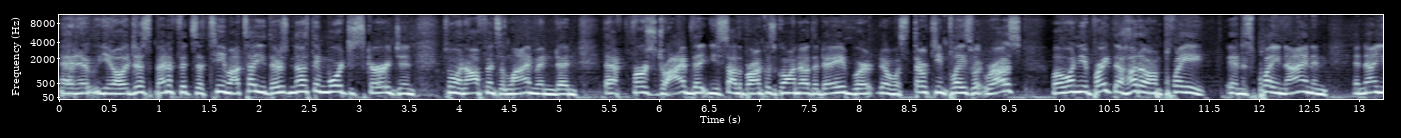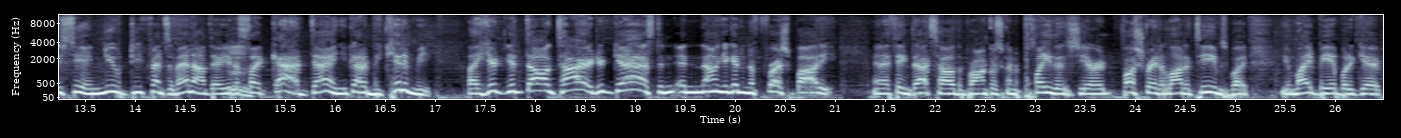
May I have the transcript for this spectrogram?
and it, you know it just benefits the team. I'll tell you, there's nothing more discouraging to an offensive lineman than that first drive that you saw the Broncos go on the other day, where there was 13 plays with Russ. Well, when you break the huddle on play and it's play nine, and and now you see a new defensive end out there, you're mm. just like, God dang, you got to be kidding me! Like you're you're dog tired, you're gassed, and, and now you're getting a fresh body. And I think that's how the Broncos are going to play this year. Frustrate a lot of teams, but you might be able to get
